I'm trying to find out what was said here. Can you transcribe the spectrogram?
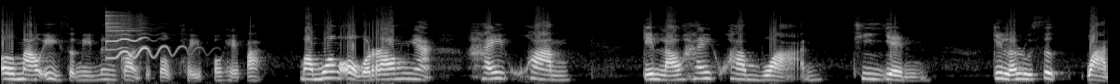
เออเมาส์อีกสักนิดนึงก่อนจะจบคลิปโอเคปะมะม่วงอกร่องเนี่ยให้ความกินแล้วให้ความหวานที่เย็น กินแล้วรู้สึกหวาน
